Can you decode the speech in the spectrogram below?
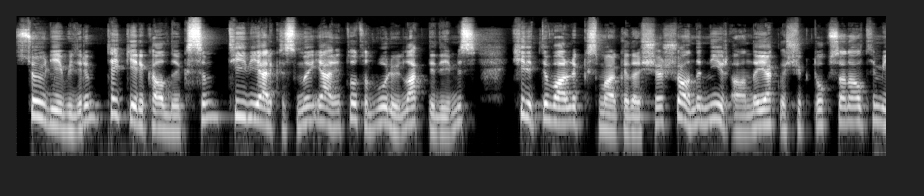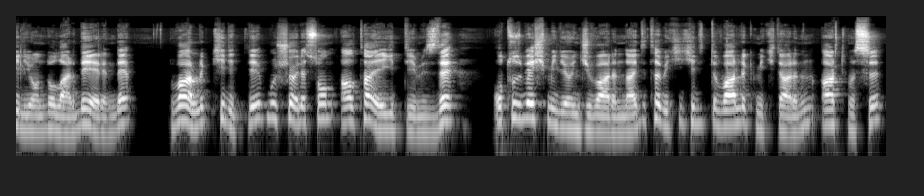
söyleyebilirim. Tek geri kaldığı kısım TVL kısmı yani Total Value Lock dediğimiz kilitli varlık kısmı arkadaşlar. Şu anda NIR ağında yaklaşık 96 milyon dolar değerinde varlık kilitli. Bu şöyle son 6 aya gittiğimizde 35 milyon civarındaydı. Tabii ki kilitli varlık miktarının artması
